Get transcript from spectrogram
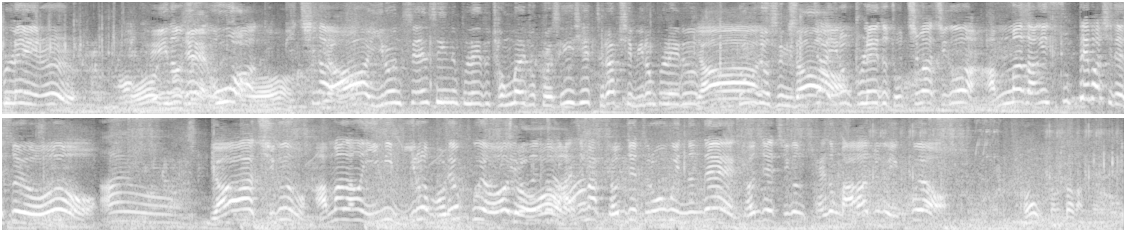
플레이를 아, 오, 개인한 이거 예, 우와. 또 빛이 나요. 야, 이런 센스 있는 플레이도 정말 좋고요. 3시에 dropship 이런 플레이도 야, 너무 좋습니다. 진짜 이런 플레이도 좋지만 지금 앞마당이 쑥대밭이 됐어요. 아유. 야, 지금 앞마당은 이미 밀어버렸고요. 그렇죠. 이러면서 마지막 견제 들어오고 있는데 견제 지금 계속 막아주고 있고요. 어, 정답 안 나와.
